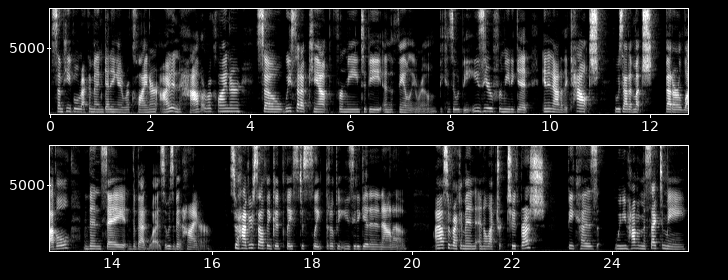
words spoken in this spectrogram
Some people recommend getting a recliner. I didn't have a recliner, so we set up camp for me to be in the family room because it would be easier for me to get in and out of the couch. It was at a much better level than, say, the bed was, it was a bit higher. So have yourself a good place to sleep that'll be easy to get in and out of. I also recommend an electric toothbrush because when you have a mastectomy,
